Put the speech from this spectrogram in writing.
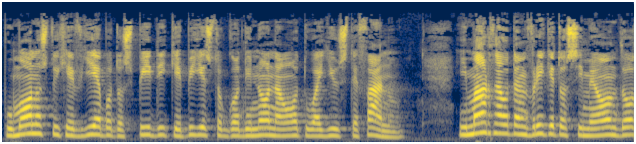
που μόνος του είχε βγει από το σπίτι και πήγε στον κοντινό ναό του Αγίου Στεφάνου. Η Μάρθα όταν βρήκε το Σιμεών δό-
